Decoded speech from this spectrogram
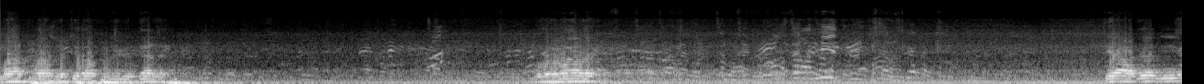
महात्मा ज्योतिराव फुले विद्यालय. त्या आदरणीय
